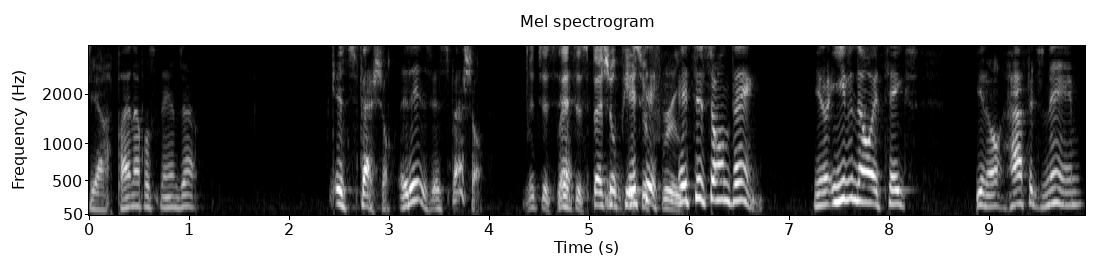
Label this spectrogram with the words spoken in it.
Yeah, pineapple stands out. It's special. It is. It's special. It's a, it's a special piece It's of a- fruit. It's its own thing. You know, even though it takes, you know, half its name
